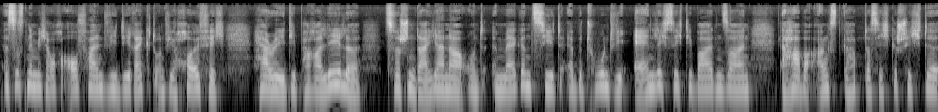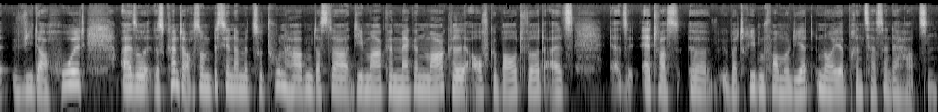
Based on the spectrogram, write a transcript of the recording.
Es ist nämlich auch auffallend, wie direkt und wie häufig Harry die Parallele zwischen Diana und Meghan zieht. Er betont, wie ähnlich sich die beiden seien. Er habe Angst gehabt, dass sich Geschichte wiederholt. Also das könnte auch so ein bisschen damit zu tun haben, dass da die Marke Meghan Markle aufgebaut wird als also etwas äh, übertrieben formuliert neue Prinzessin der Herzen.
